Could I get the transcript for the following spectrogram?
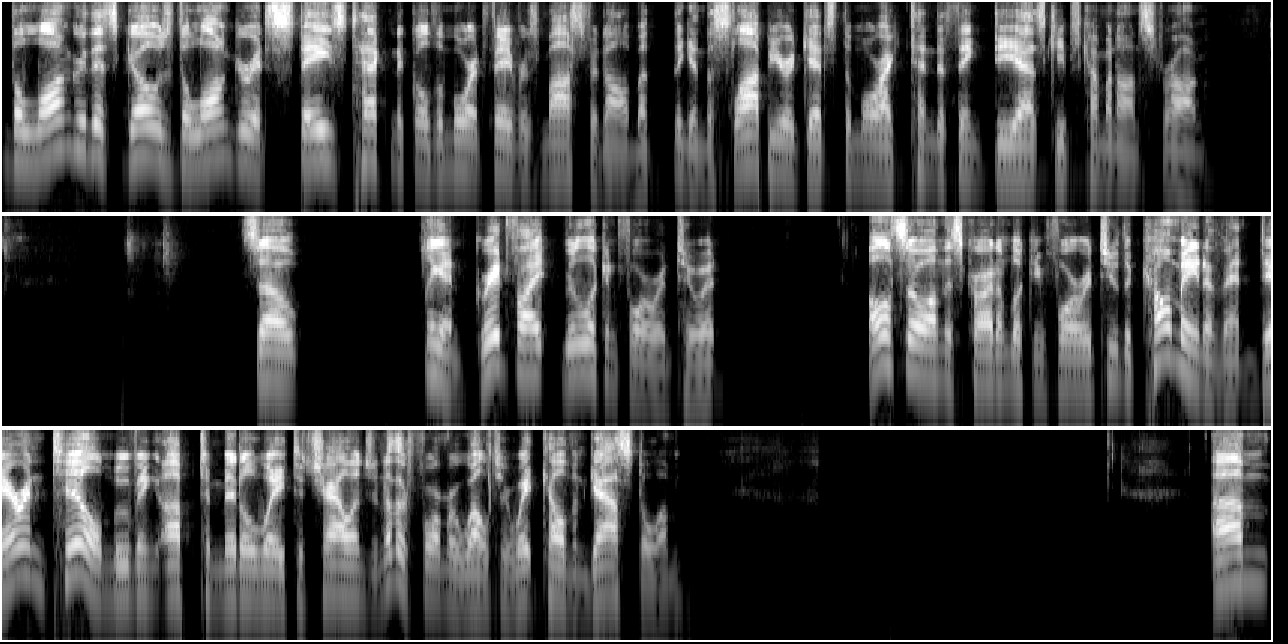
the longer this goes, the longer it stays technical, the more it favors Masvidal. But again, the sloppier it gets, the more I tend to think Diaz keeps coming on strong. So, again, great fight. Really looking forward to it. Also on this card, I'm looking forward to the co-main event. Darren Till moving up to middleweight to challenge another former welterweight, Kelvin Gastelum. Um,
